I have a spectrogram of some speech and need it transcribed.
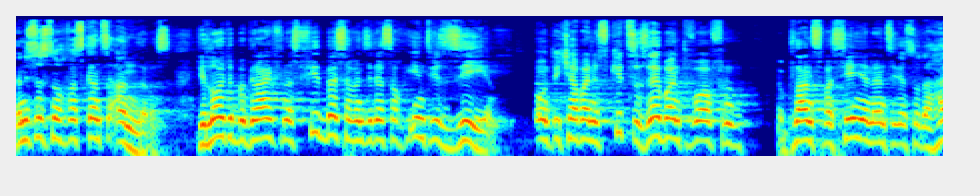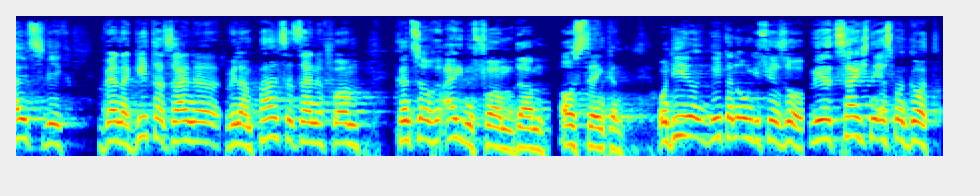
dann ist es noch was ganz anderes. Die Leute begreifen das viel besser, wenn sie das auch irgendwie sehen. Und ich habe eine Skizze selber entworfen, Plan Spassenia nennt sich das, oder Halsweg. Werner hat seine, Wilhelm Palz hat seine Form, kannst du auch eigene Formen da ausdenken. Und die geht dann ungefähr so. Wir zeichnen erstmal Gott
